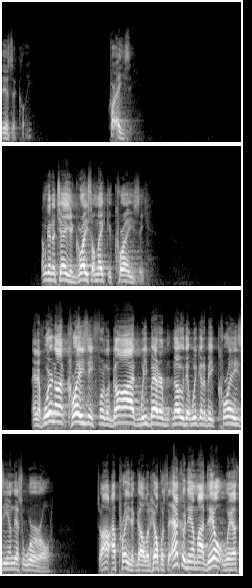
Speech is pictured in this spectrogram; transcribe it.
physically? Crazy. I'm going to tell you, grace will make you crazy. And if we're not crazy for the God, we better know that we're going to be crazy in this world. So I, I pray that God would help us. The acronym I dealt with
